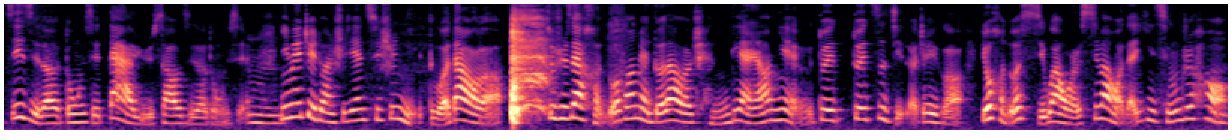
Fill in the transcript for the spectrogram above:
积极的东西大于消极的东西。嗯。因为这段时间，其实你得到了，就是在很多方面得到了沉淀，然后你也对对自己的这个有很多习惯，我是希望我在疫情之后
